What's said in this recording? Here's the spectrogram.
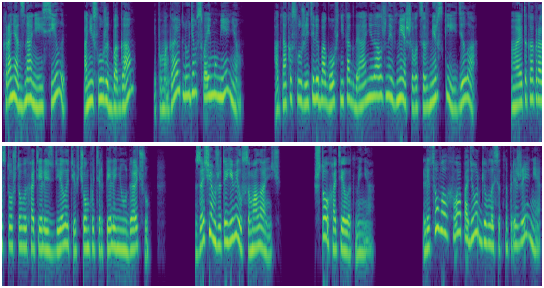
хранят знания и силы, они служат богам и помогают людям своим умением. Однако служители богов никогда не должны вмешиваться в мирские дела. А это как раз то, что вы хотели сделать и в чем потерпели неудачу. Зачем же ты явился, Маланич? Что хотел от меня?» Лицо волхва подергивалось от напряжения,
